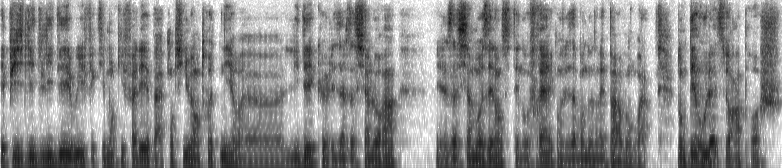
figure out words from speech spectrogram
et puis l'idée, oui, effectivement, qu'il fallait bah, continuer à entretenir euh, l'idée que les Alsaciens lorrains les Alsaciens mosellans c'était nos frères et qu'on ne les abandonnerait pas. Bon voilà. Donc Déroulette se rapproche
